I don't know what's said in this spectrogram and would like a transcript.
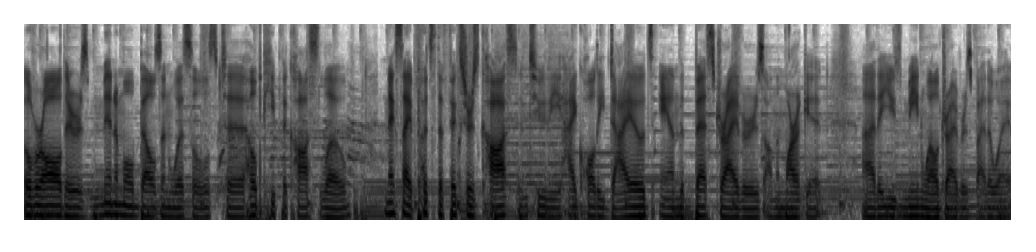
Overall, there's minimal bells and whistles to help keep the cost low. Next Nextlight puts the fixture's cost into the high quality diodes and the best drivers on the market. Uh, they use Meanwell drivers, by the way.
